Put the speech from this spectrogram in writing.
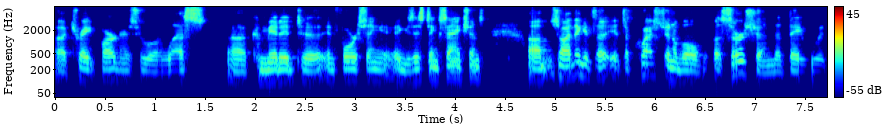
uh, trade partners who are less uh, committed to enforcing existing sanctions. Um, so I think it's a it's a questionable assertion that they would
